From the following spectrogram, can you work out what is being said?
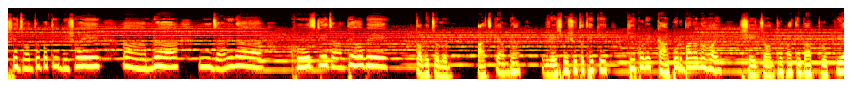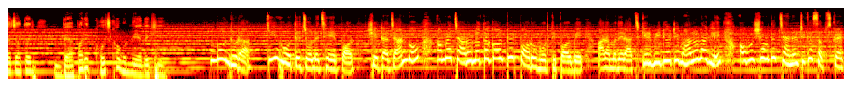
সে যন্ত্রপাতির বিষয়ে আমরা জানি না। খোঁজ নিয়ে জানতে হবে। তবে চলুন, আজকে আমরা রেশমি সুতো থেকে কি করে কাপড় বানানো হয়, সেই যন্ত্রপাতি বা প্রক্রিয়াজাতের ব্যাপারে খোঁজ খবর নিয়ে দেখি। বন্ধুরা, কি হতে চলেছে এরপর? সেটা জানব আমরা চারুলতা গল্পের পরবর্তী পর্বে। আর আমাদের আজকের ভিডিওটি ভালো লাগলে অবশ্যই আমাদের চ্যানেলটিকে সাবস্ক্রাইব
